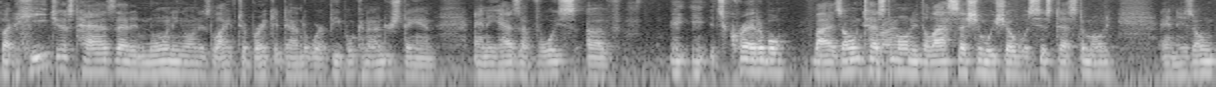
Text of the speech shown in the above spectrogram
but he just has that anointing on his life to break it down to where people can understand, and he has a voice of it- it- it's credible by his own testimony. The last session we showed was his testimony, and his own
